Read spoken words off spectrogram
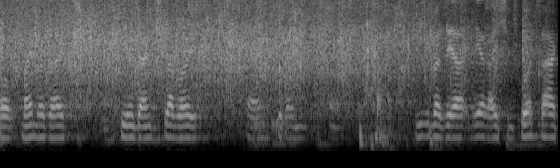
auch meinerseits. Vielen Dank, Slavoj, für deinen wie immer sehr lehrreichen Vortrag.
